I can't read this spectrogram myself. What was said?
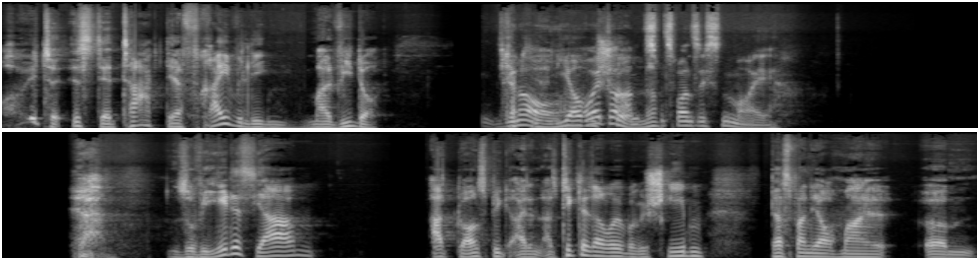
heute ist der Tag der Freiwilligen mal wieder. die genau, ja heute Schirm, am ne? 20. Mai. Ja, so wie jedes Jahr hat Groundspeak einen Artikel darüber geschrieben, dass man ja auch mal ähm,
